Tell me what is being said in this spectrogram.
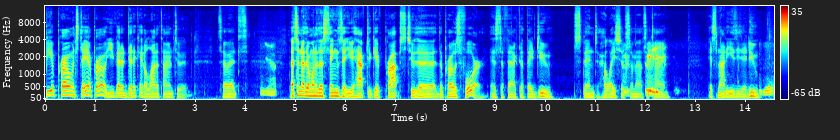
be a pro and stay a pro, you got to dedicate a lot of time to it. So it's, Yeah. that's another one of those things that you have to give props to the, the pros for is the fact that they do spend hellacious amounts of time. It's not easy to do. Yeah.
